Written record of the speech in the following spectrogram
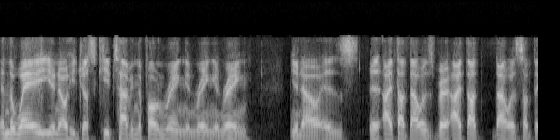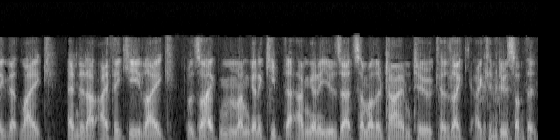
and the way you know he just keeps having the phone ring and ring and ring you know is it, i thought that was very i thought that was something that like ended up i think he like was like hmm, i'm going to keep that i'm going to use that some other time too because i i can do something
